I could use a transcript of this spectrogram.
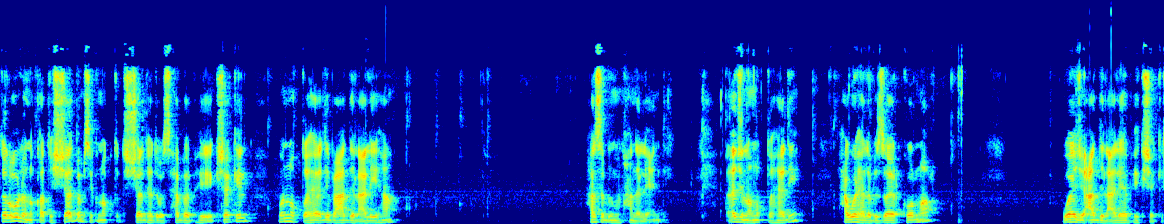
طلعوا لي نقاط الشد بمسك نقطة الشد هذه بسحبها بهيك شكل والنقطة هذه بعدل عليها حسب المنحنى اللي عندي. أجي للنقطة هذه حولها ل Bezier corner واجي أعدل عليها بهيك شكل.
